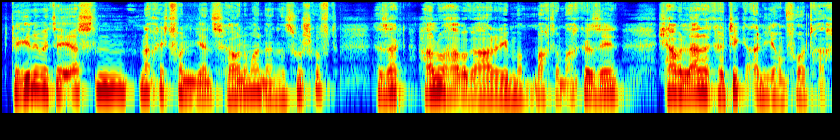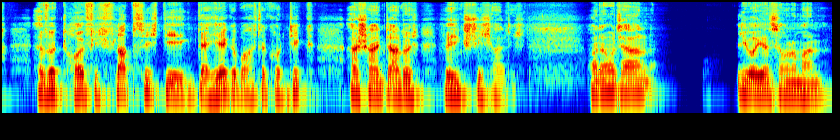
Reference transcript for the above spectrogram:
Ich beginne mit der ersten Nachricht von Jens Hörnemann, einer Zuschrift. Er sagt, Hallo, habe gerade die Macht um Acht gesehen. Ich habe leider Kritik an Ihrem Vortrag. Er wirkt häufig flapsig. Die dahergebrachte Kritik erscheint dadurch wenig stichhaltig. Meine Damen und Herren, lieber Jens Hörnemann,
